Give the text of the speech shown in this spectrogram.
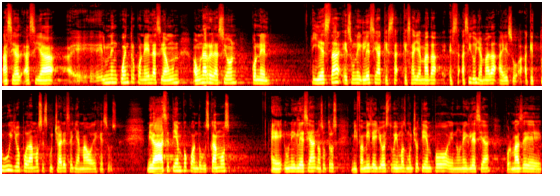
hacia, hacia eh, un encuentro con Él, hacia un, a una relación con Él. Y esta es una iglesia que, que llamada, ha sido llamada a eso, a que tú y yo podamos escuchar ese llamado de Jesús. Mira, hace tiempo cuando buscamos eh, una iglesia, nosotros, mi familia y yo estuvimos mucho tiempo en una iglesia por más de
